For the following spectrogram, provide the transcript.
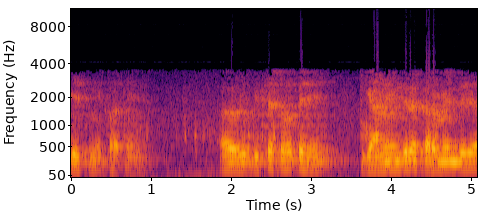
ये इसमें कहते हैं। और विशेष होते हैं, ज्ञानेन्द्रिय कर्मेंद्रिय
